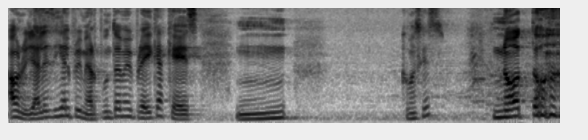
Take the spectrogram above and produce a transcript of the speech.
ah, bueno, ya les dije el primer punto de mi predica que es, ¿cómo es que es? No todo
